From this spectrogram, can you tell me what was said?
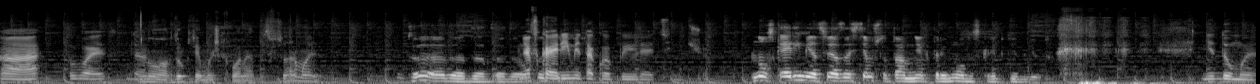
А, бывает, да. Ну, а вдруг тебе мышка понадобится, все нормально. Да, да, да, да, да. У меня в Скайриме такое появляется, ничего. Ну, в Скайриме это связано с тем, что там некоторые моды скрипты бьют. Не думаю.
